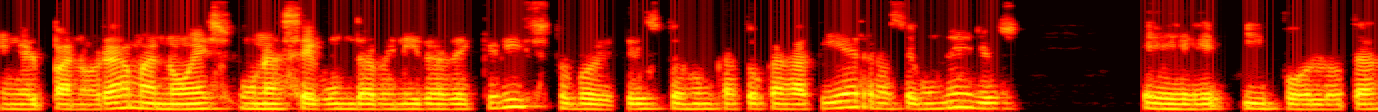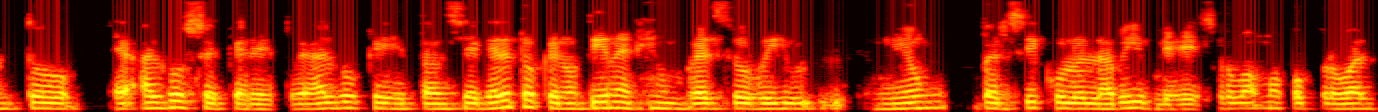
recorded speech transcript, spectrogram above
en el panorama, no es una segunda venida de Cristo, porque Cristo nunca toca la tierra, según ellos, eh, y por lo tanto es algo secreto, es algo que es tan secreto que no tiene ni un verso ni un versículo en la Biblia, y eso lo vamos a comprobar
